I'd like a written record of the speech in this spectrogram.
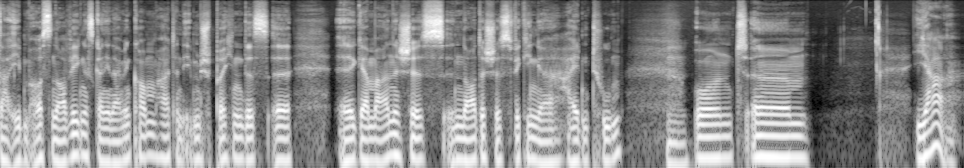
da eben aus Norwegen, Skandinavien kommen, halt dann eben sprechendes äh, äh, germanisches, nordisches Wikinger-Heidentum. Hm. Und ähm, ja,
